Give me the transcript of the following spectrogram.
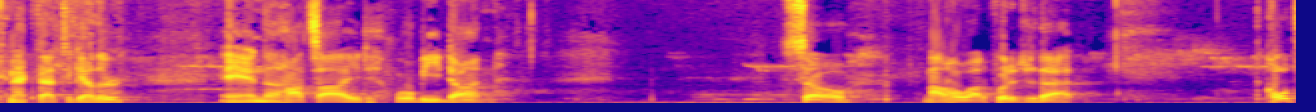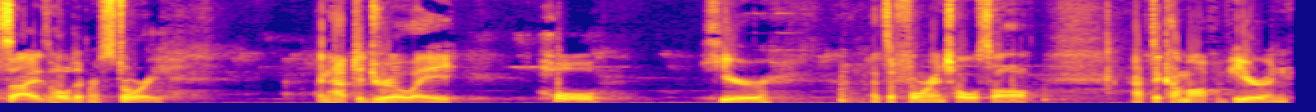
connect that together and the hot side will be done. So, not a whole lot of footage of that. The cold side is a whole different story. Gonna have to drill a hole here. That's a four inch hole saw. I have to come off of here and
